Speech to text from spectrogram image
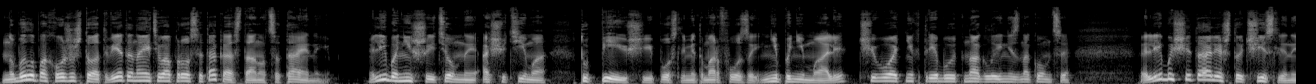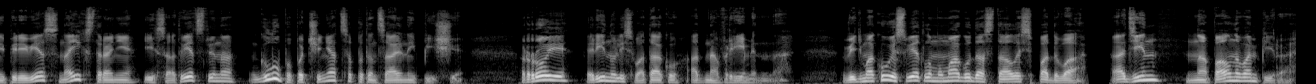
Но было похоже, что ответы на эти вопросы так и останутся тайной. Либо низшие темные ощутимо тупеющие после метаморфозы не понимали, чего от них требуют наглые незнакомцы, либо считали, что численный перевес на их стороне и, соответственно, глупо подчиняться потенциальной пище. Рои ринулись в атаку одновременно. Ведьмаку и светлому магу досталось по два. Один напал на вампира.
